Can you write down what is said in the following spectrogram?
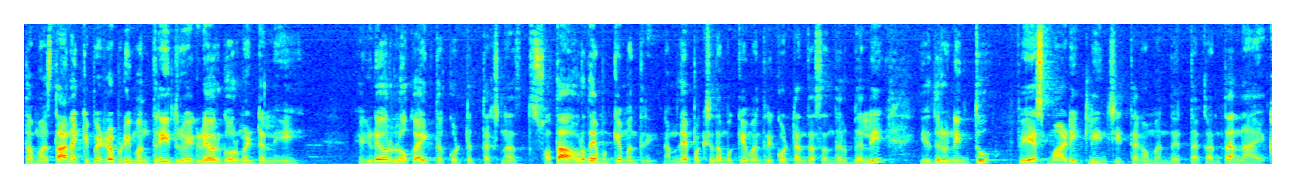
ತಮ್ಮ ಸ್ಥಾನಕ್ಕೆ ಪಿ ಡಬ್ಲ್ಯೂ ಡಿ ಮಂತ್ರಿ ಇದ್ದರು ಹೆಗ್ಡೆಯವ್ರ ಗೌರ್ಮೆಂಟಲ್ಲಿ. ಹೆಗ್ಡೆಯವ್ರು ಲೋಕಾಯುಕ್ತ ಕೊಟ್ಟಿದ ತಕ್ಷಣ ಸ್ವತಃ ಅವ್ರದೇ ಮುಖ್ಯಮಂತ್ರಿ ನಮ್ಮದೇ ಪಕ್ಷದ ಮುಖ್ಯಮಂತ್ರಿ ಕೊಟ್ಟಂಥ ಸಂದರ್ಭದಲ್ಲಿ ಎದುರು ನಿಂತು ಫೇಸ್ ಮಾಡಿ ಕ್ಲೀನ್ ಶೀಟ್ ತಗೊಂಬಂದಿರ್ತಕ್ಕಂಥ ನಾಯಕ.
